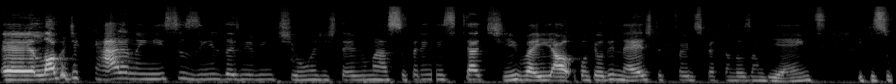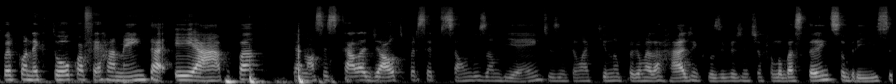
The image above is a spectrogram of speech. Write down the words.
É, logo de cara, no iníciozinho de 2021, a gente teve uma super iniciativa aí, conteúdo inédito que foi o Despertando os Ambientes e que super conectou com a ferramenta EAPA, que é a nossa escala de autopercepção dos ambientes. Então, aqui no programa da rádio, inclusive, a gente já falou bastante sobre isso.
